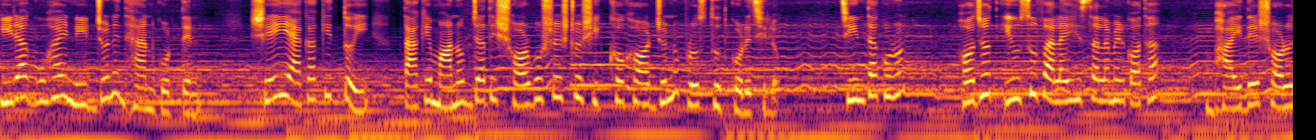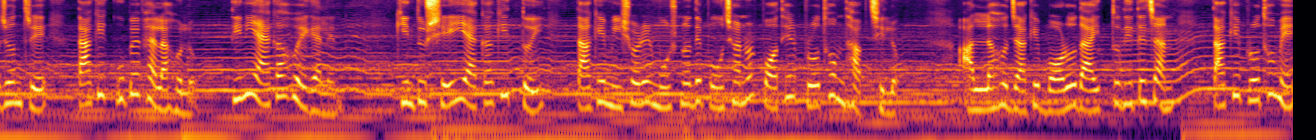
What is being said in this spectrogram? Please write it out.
হীরা গুহায় নির্জনে ধ্যান করতেন। সেই একাকিত্বই তাকে মানবজাতির সর্বশ্রেষ্ঠ শিক্ষক হওয়ার জন্য প্রস্তুত করেছিল। চিন্তা করুন হজরত ইউসুফ আলাইহিসাল্লামের কথা। ভাইদের ষড়যন্ত্রে তাকে কূপে ফেলা হলো। তিনি একা হয়ে গেলেন। কিন্তু সেই একাকিত্বই তাকে মিশরের মসনদে পৌঁছানোর পথের প্রথম ধাপ ছিল। আল্লাহ যাকে বড় দায়িত্ব দিতে চান, তাকে প্রথমে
